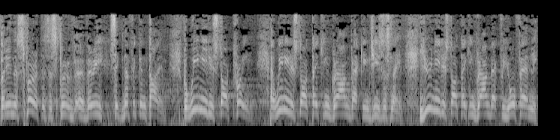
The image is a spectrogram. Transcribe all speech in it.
But in the spirit, it's a, a very significant time. But we need to start praying. And we need to start taking ground back in Jesus' name. You need to start taking ground back for your family.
